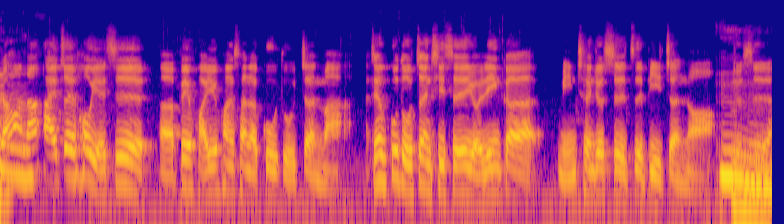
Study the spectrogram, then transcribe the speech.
然后男孩最后也是呃被怀疑患上了孤独症嘛。这个孤独症其实有另一个名称，就是自闭症哦，就是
